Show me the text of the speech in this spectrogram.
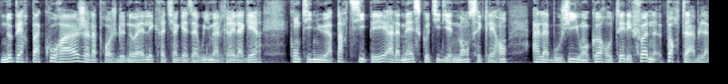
ne perd pas courage à l'approche de Noël. Les chrétiens gazaouis, malgré la guerre, continuent à participer à la messe quotidiennement, s'éclairant à la bougie ou encore au téléphone portable.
